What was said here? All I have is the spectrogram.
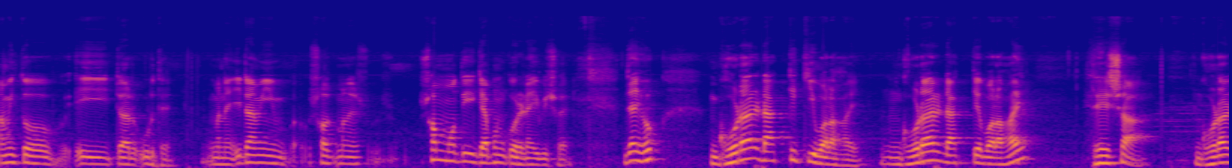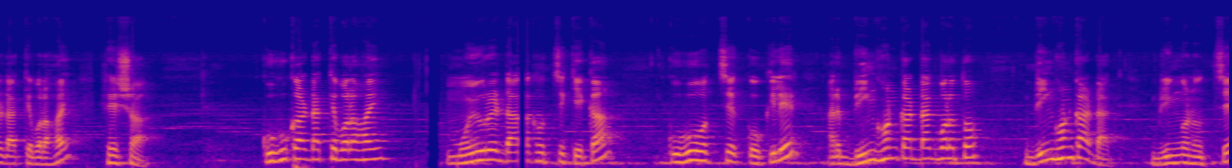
আমি তো এইটার ঊর্ধ্বে। মানে এটা আমি সৎ মানে সম্মতি জ্ঞাপন করি না এই বিষয়ে। যাই হোক, ঘোড়ার ডাককে কি বলা হয়? ঘোড়ার ডাককে বলা হয় হ্রেষা ঘোড়ার ডাককে বলা হয় হ্রেষা কুহুকার ডাককে বলা হয় ময়ূরের ডাক হচ্ছে কেকা, কুহু হচ্ছে কোকিলের, আর বৃংহন কার ডাক বলো তো। বৃংহন কার ডাক বৃংহন হচ্ছে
